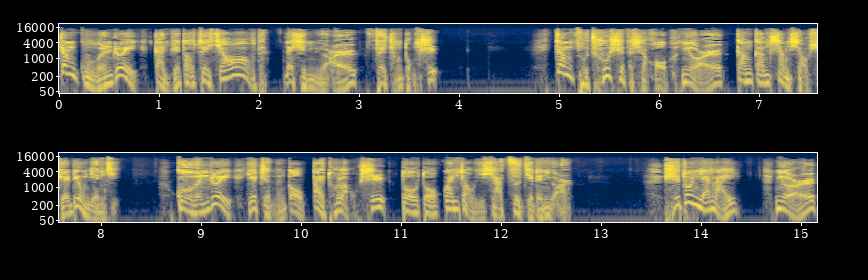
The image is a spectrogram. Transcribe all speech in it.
让古文瑞感觉到最骄傲的，那是女儿非常懂事。丈夫出事的时候，女儿刚刚上小学六年级，古文瑞也只能够拜托老师多多关照一下自己的女儿。十多年来，女儿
